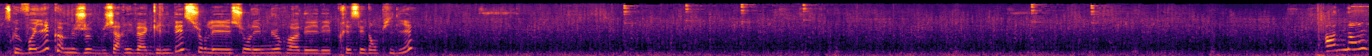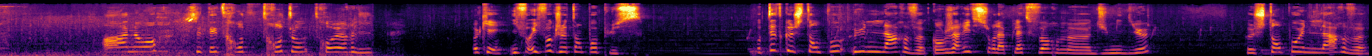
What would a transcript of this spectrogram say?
Parce que vous voyez comme j'arrive à grider sur les, sur les murs euh, des précédents piliers Oh non, j'étais trop, trop tôt, trop early. Ok, il faut, il faut que je tempo plus. Faut peut-être que je tempo une larve quand j'arrive sur la plateforme euh, du milieu. Que je tempo une larve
